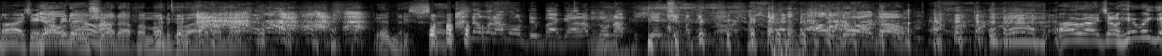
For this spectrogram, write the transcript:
All right, so you Y'all happy don't now? shut huh? up. I'm going to go out on that. Goodness. sakes. I know what I'm gonna do. By God, I'm going out the shed and get my guitar. oh, Doyle, don't. All right, so here we go.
